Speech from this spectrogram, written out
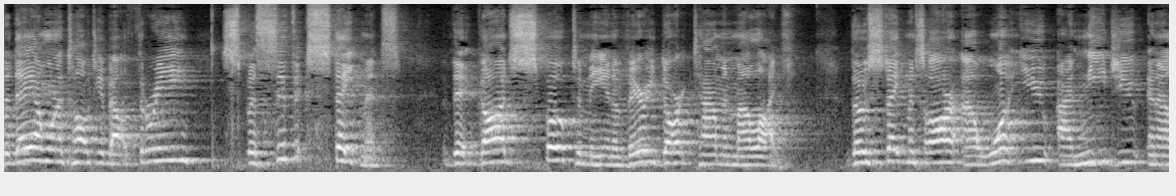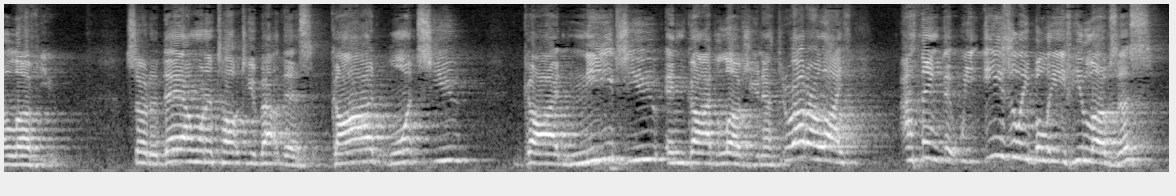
Today, I want to talk to you about three specific statements that God spoke to me in a very dark time in my life. Those statements are I want you, I need you, and I love you. So today, I want to talk to you about this God wants you, God needs you, and God loves you. Now, throughout our life, I think that we easily believe He loves us.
